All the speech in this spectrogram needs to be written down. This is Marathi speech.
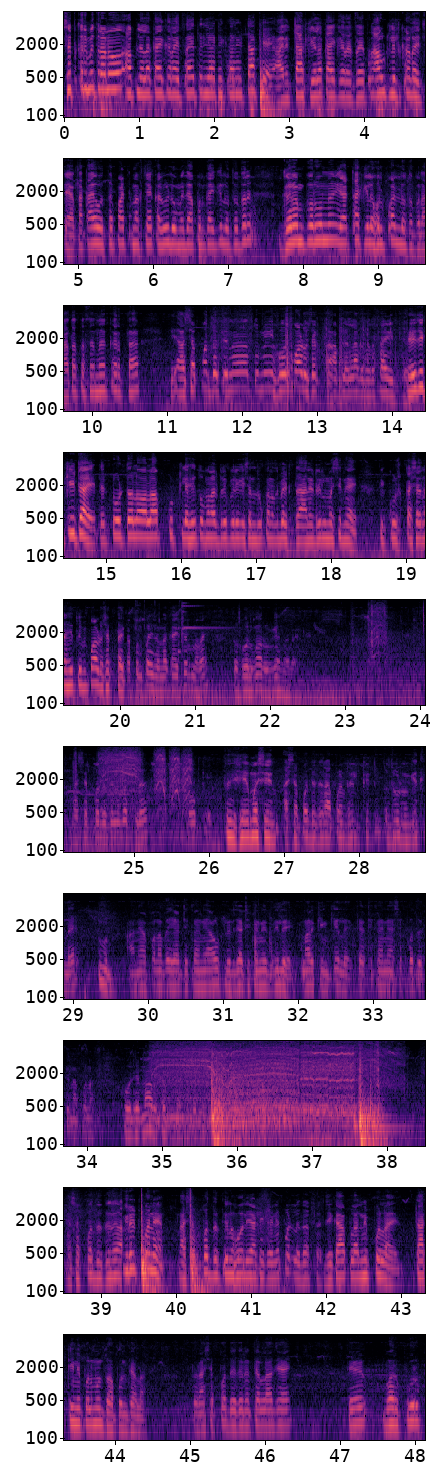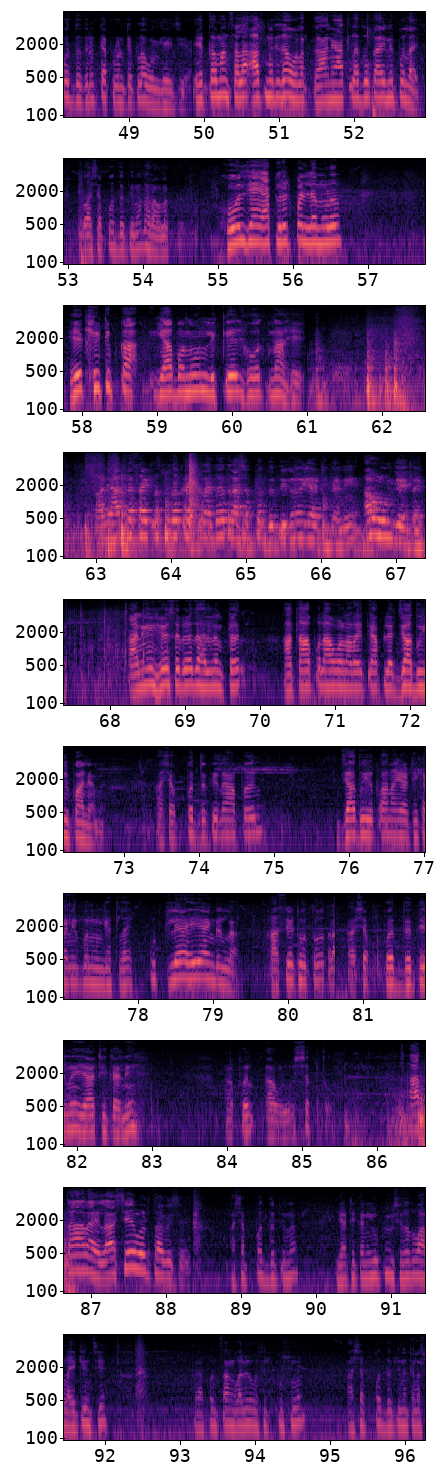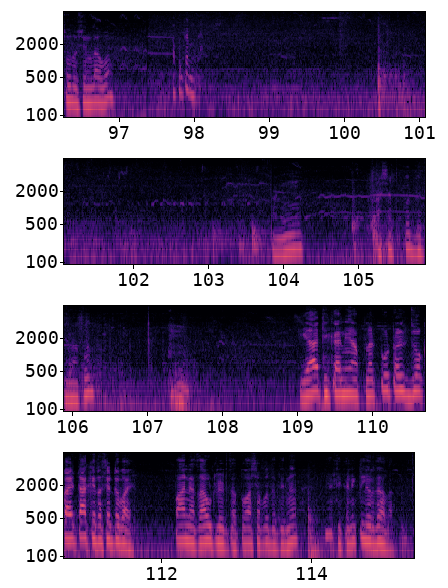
शेतकरी मित्रांनो आपल्याला काय करायचं आहे तर या ठिकाणी टाके. आहे आणि टाकेला काय करायचं आहे तर आउटलेट काढायचे आहे. आता काय होतं पाठीमागच्या एका व्हिडिओमध्ये आपण काय केलं होतं तर गरम करून या टाकीला होल पाडलं होतं. पण आता तसं न करता हे अशा पद्धतीनं तुम्ही होल पाडू शकता आपल्याला लागणारं साहित्य. हे जे किट आहे ते टोटल ऑल ऑफ कुठल्याही तुम्हाला ड्रिप इरिगेशन दुकानात भेटतं आणि ड्रिल मशीन आहे. ती कुश कशानंही तुम्ही पाडू शकता. आपण पहिल्यांदा काय करणार आहे तर होल मारून घेणार आहे. अशा पद्धतीने बसलं. ओके. तर हे मशीन अशा पद्धतीने आपण ड्रिल किट जोडून घेतलंय टूल आणि आपण आता या ठिकाणी आउटलेट ज्या ठिकाणी दिलंय मार्किंग केलंय त्या ठिकाणी अशा पद्धतीने आपण होल हे मारू शकतो. अशा पद्धतीने accurate पण आहे अशा पद्धतीने होल या ठिकाणी पडलं जातं. जे काय आपला निप्पल आहे टाकी निप्पल म्हणतो आपण त्याला. तर अशा पद्धतीने त्याला जे आहे ते भरपूर पद्धतीने टॅपलॉन टेप लावून घ्यायची. एका माणसाला आतमध्ये जावं लागतं आणि आतला जो काय निप्पल आहे तो अशा पद्धतीनं धरावं लागतं. होल जे आहे ॲक्युरेट पडल्यामुळं एक ही टिपका या बनून लिकेज होत नाही. आणि आपल्या साईडला सुद्धा काय करायचं आहे तर अशा पद्धतीनं या ठिकाणी आवळून घ्यायचं आहे आणि हे सगळं झाल्यानंतर आता आपण आवळणार आहे ते आपल्या जादुई पाण्यानं. अशा पद्धतीनं आपण जादुई पाना या ठिकाणी बनवून घेतलाय. कुठल्याही अँगलला हा सेट होतो तर अशा पद्धतीनं या ठिकाणी आपण आवळू शकतो. आता राहिला शेवटचा विषय. अशा पद्धतीनं या ठिकाणी यू पी विषयाचाच वाला आहे. किंचित तर आपण चांगला व्यवस्थित पुसून अशा पद्धतीनं त्याला सोल्युशन लावून आणि अशा पद्धतीनं आपण या ठिकाणी आपला टोटल जो काय टाकीचा सेटअप आहे पाण्याचा आउटलेटचा तो अशा पद्धतीनं या ठिकाणी क्लिअर झाला.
